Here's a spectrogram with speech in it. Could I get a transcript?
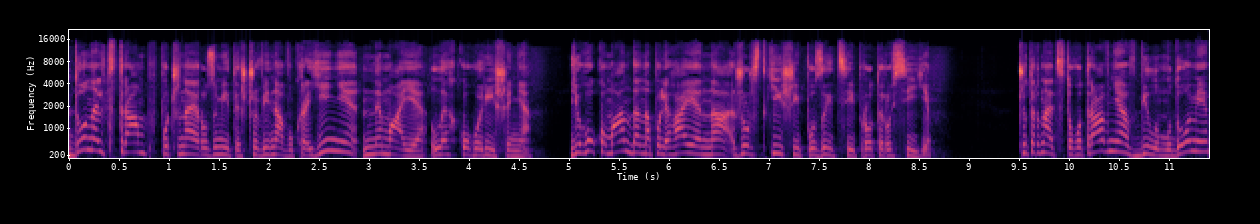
Дональд Трамп починає розуміти, що війна в Україні не має легкого рішення. Його команда наполягає на жорсткішій позиції проти Росії. 14 травня в Білому домі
